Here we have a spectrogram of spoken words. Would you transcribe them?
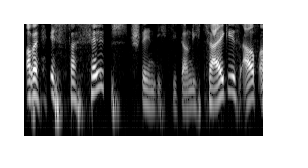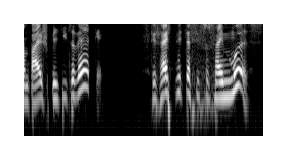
Aber es verselbstständigt sich dann. Ich zeige es auf am Beispiel dieser Werke. Das heißt nicht, dass es so sein muss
